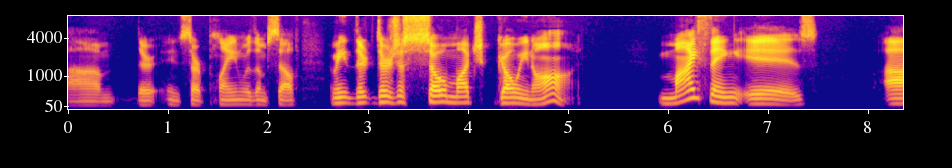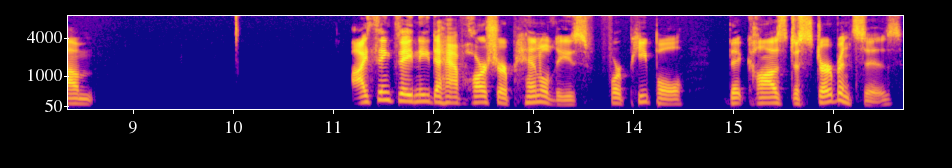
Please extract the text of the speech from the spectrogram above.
um, there and start playing with himself? I mean, there, there's just so much going on. My thing is, um, I think they need to have harsher penalties for people that cause disturbances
